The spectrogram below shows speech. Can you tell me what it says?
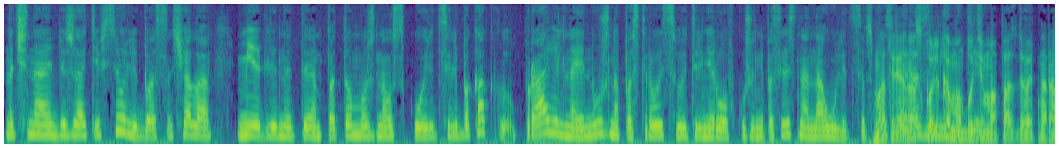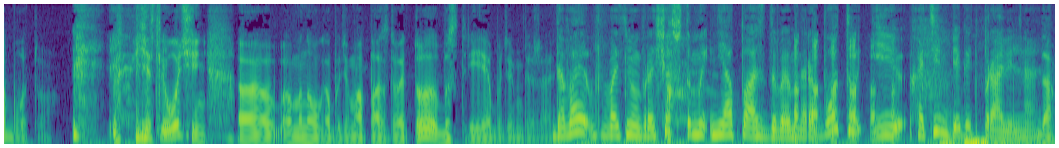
начинаем бежать и все, либо сначала медленный темп, потом можно ускориться, либо как правильно и нужно построить свою тренировку уже непосредственно на улице. Смотря насколько мы будем опаздывать на работу. Если очень э, много будем опаздывать, то быстрее будем бежать. Давай возьмем в расчет, что мы не опаздываем на работу и хотим бегать правильно. Да.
